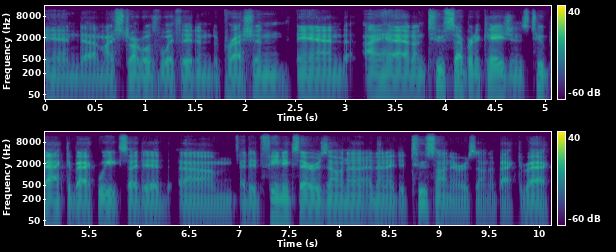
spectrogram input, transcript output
and uh, my struggles with it and depression. And I had on two separate occasions, two back to back weeks, I did um, I did Phoenix, Arizona, and then I did Tucson, Arizona, back to back.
